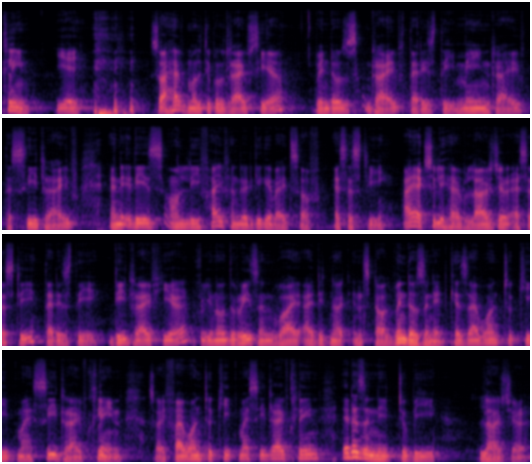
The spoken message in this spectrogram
clean. Yay. so I have multiple drives here Windows drive that is the main drive the C drive and it is only 500 gigabytes of SSD I actually have larger SSD that is the D drive here. You know the reason why I did not install Windows in it because I want to keep my C drive clean. So if I want to keep my C drive clean it doesn't need to be larger.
